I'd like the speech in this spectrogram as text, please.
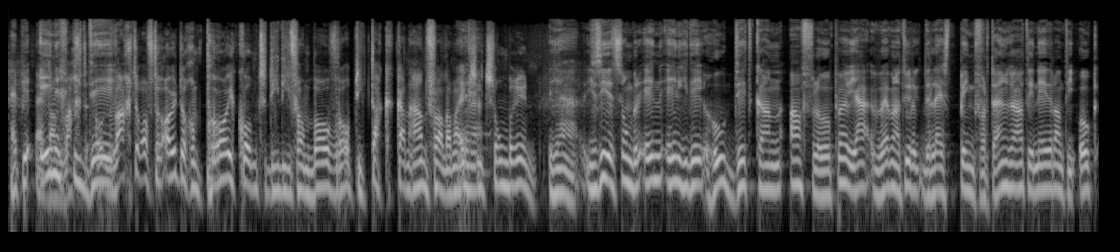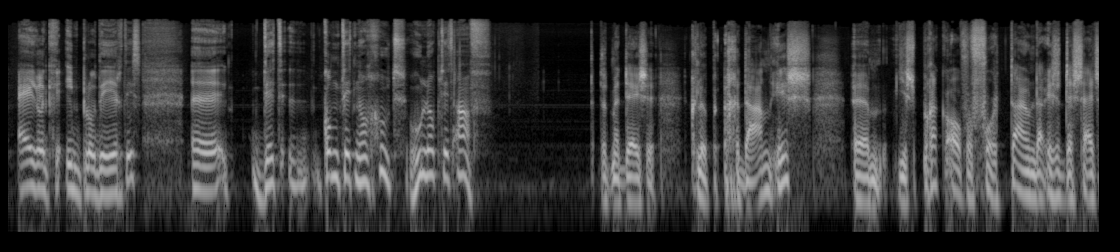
Heb je enig wacht, idee... Wachten of er ooit nog een prooi komt die die van boven op die tak kan aanvallen. Maar ja. ik zie het somber in. Ja, je ziet het somber in. Enig idee hoe dit kan aflopen? Ja, we hebben natuurlijk de lijst Pim Fortuyn gehad in Nederland, die ook eigenlijk geïmplodeerd is. Uh, dit, komt dit nog goed? Hoe loopt dit af? Dat het met deze club gedaan is. Um, je sprak over Fortuin, daar is het destijds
